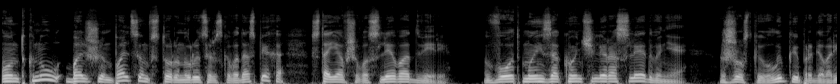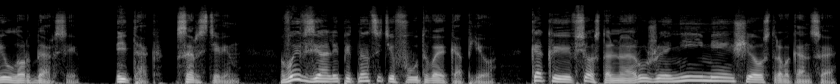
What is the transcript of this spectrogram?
Он ткнул большим пальцем в сторону рыцарского доспеха, стоявшего слева от двери. «Вот мы и закончили расследование», — жесткой улыбкой проговорил лорд Дарси. «Итак, сэр Стивен, вы взяли пятнадцатифутовое копье, как и все остальное оружие, не имеющее острого конца,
